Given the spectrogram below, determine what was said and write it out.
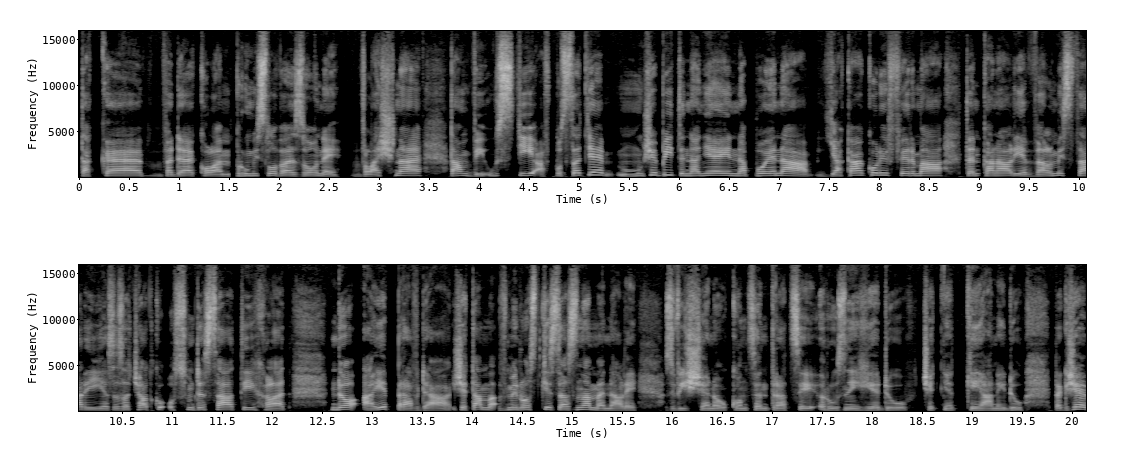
také vede kolem průmyslové zóny Vlašné, tam vyústí a v podstatě být na něj napojená jakákoliv firma. Ten kanál je velmi starý, je ze začátku 80. let. No a je pravda, že tam v minulosti zaznamenali zvýšenou koncentraci různých jedů, včetně kyanidu. Takže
